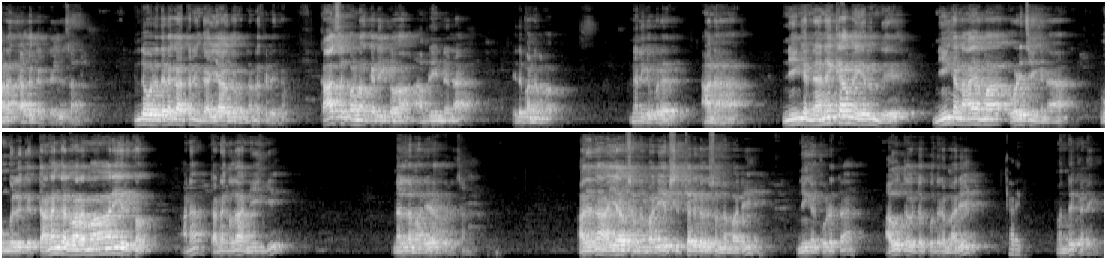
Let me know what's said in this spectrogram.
மனம் கலங்கிறது இல்லை சாமி. இந்த ஒரு திடகாத்திரம் எங்கள் ஐயாவுக்கு வந்தோன்னு கிடைக்கும். காசு பணம் கிடைக்கும் அப்படின்னுனா இது பண்ணணும் நினைக்கக்கூடாது ஆனால் நீங்கள் நினைக்காம இருந்து நீங்கள் நியாயமாக உழைச்சிங்கன்னா உங்களுக்கு தடங்கள் வர மாதிரி இருக்கும். ஆனால் தடங்கள்லாம் நீங்கி நல்ல மாதிரியாக சாமி அதுதான் ஐயா சொன்ன மாதிரி சித்தர்கள் சொன்ன மாதிரி நீங்கள் கொடுத்தா அவுத்த விட்ட குதிரை மாதிரி கிடைக்கும். வந்து கிடைக்கும்.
